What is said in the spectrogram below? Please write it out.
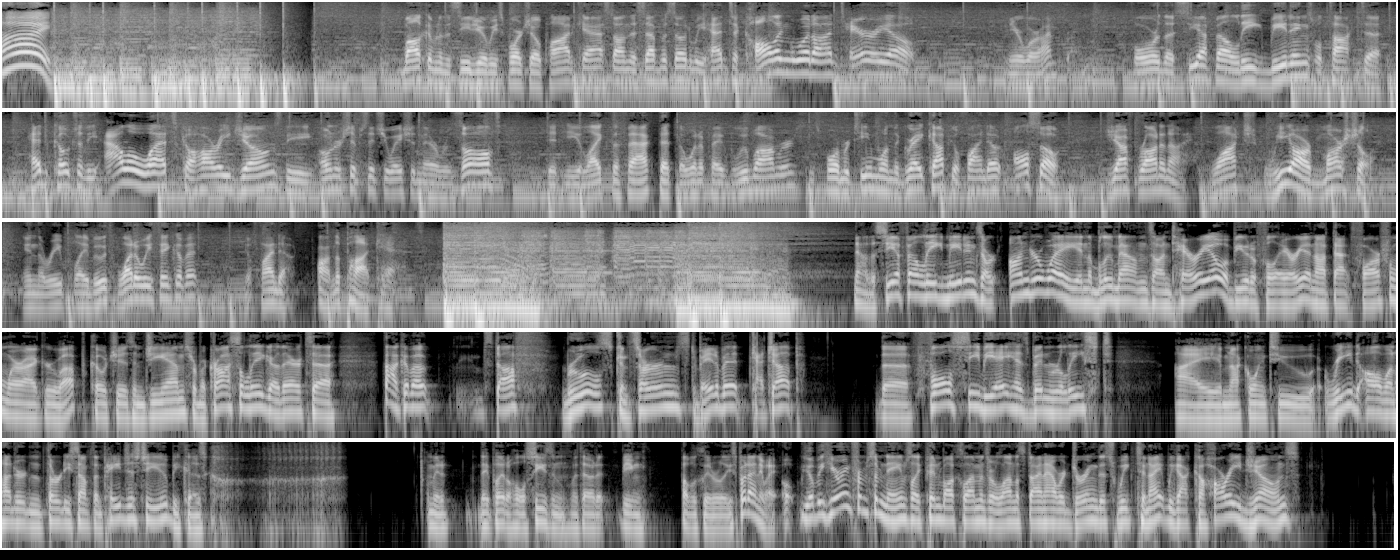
Hi. Welcome to the CJOB Sports Show podcast. On this episode, we head to Collingwood, Ontario, near where I'm from, for the CFL League meetings. We'll talk to head coach of the Alouettes, Khari Jones. The ownership situation there resolved. Did he like the fact that the Winnipeg Blue Bombers, his former team, won the Grey Cup? You'll find out. Also, Jeff Braun and I watch We Are Marshall in the replay booth. What do we think of it? You'll find out on the podcast. Now, the CFL League meetings are underway in the Blue Mountains, Ontario, a beautiful area not that far from where I grew up. Coaches and GMs from across the league are there to talk about stuff, rules, concerns, debate a bit, catch up. The full CBA has been released. I am not going to read all 130 something pages to you because, I mean, they played a whole season without it being publicly released. But anyway, oh, you'll be hearing from some names like Pinball Clemens or Orlondo Steinauer during this week. Tonight, we got Khari Jones,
